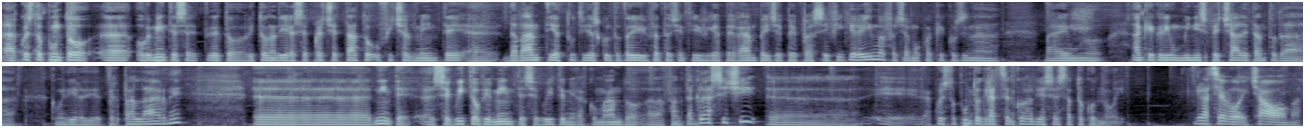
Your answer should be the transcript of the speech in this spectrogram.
A questo punto, eh, ovviamente, se, detto, ritorno a dire, si è precettato ufficialmente eh, davanti a tutti gli ascoltatori di Fantascientifica per Rampage e per Pacific Rim, facciamo qualche cosina, magari uno, anche lì un mini speciale tanto da, come dire, per parlarne. Eh, niente, eh, seguite ovviamente, seguite mi raccomando uh, Fantaclassici eh, e a questo punto grazie ancora di essere stato con noi. Grazie a voi, ciao Omar.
